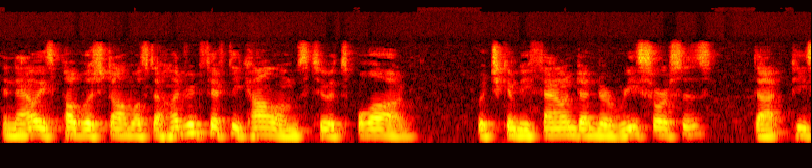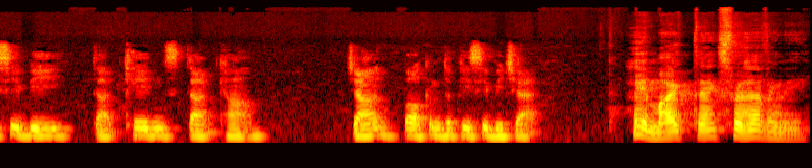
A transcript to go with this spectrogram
and now he's published almost 150 columns to its blog, which can be found under resources.pcb.cadence.com. John, welcome to PCB Chat. Hey, Mike, thanks for having me.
